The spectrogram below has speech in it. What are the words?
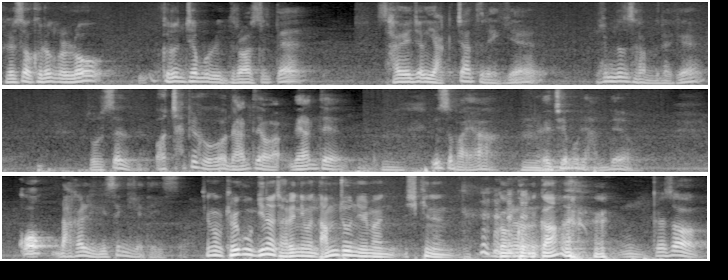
그래서 그런 걸로 그런 재물이 들어왔을 때 사회적 약자들에게 힘든 사람들에게 돈을 써야 돼요. 어차피 그거 나한테 와- 내한테 있어봐야 내 재물이 안 돼요. 꼭 나갈 일이 생기게 돼 있어. 지금 결국 니나 자레님은 남 좋은 일만 시키는 건 겁니까? 음, 그래서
